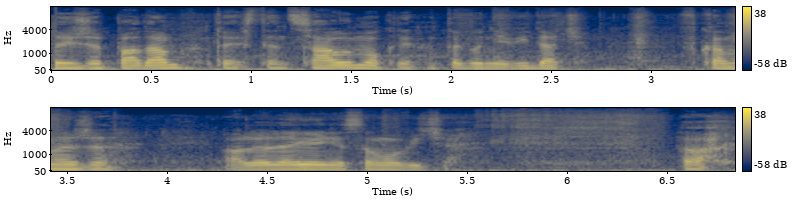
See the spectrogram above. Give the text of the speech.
Dość, że padam, to jest ten cały mokry, tego nie widać w kamerze, ale leje niesamowicie. Ach,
